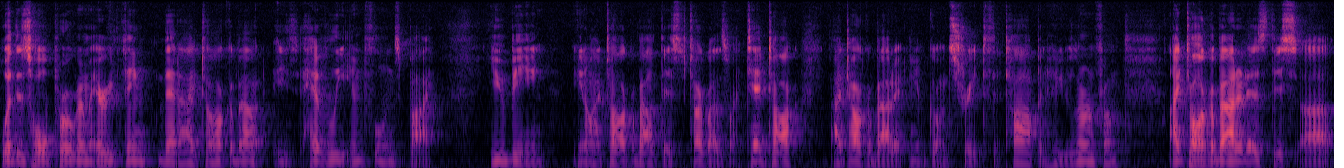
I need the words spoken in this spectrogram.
what this whole program, everything that I talk about is heavily influenced by you being You know, I talk about this, talk about this my TED talk. I talk about it, you know, going straight to the top and who you learn from. I talk about it as this, uh,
